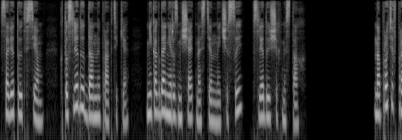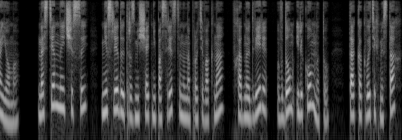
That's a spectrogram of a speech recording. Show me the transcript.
советует всем, кто следует данной практике, никогда не размещать настенные часы в следующих местах. Напротив проема. Настенные часы не следует размещать непосредственно напротив окна, входной двери, в дом или комнату, так как в этих местах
